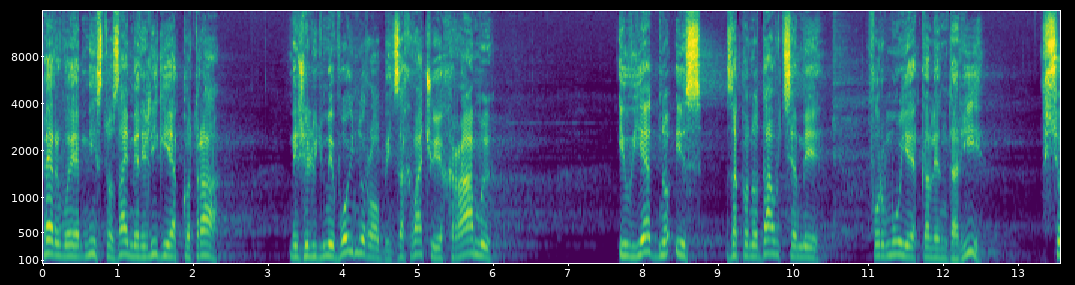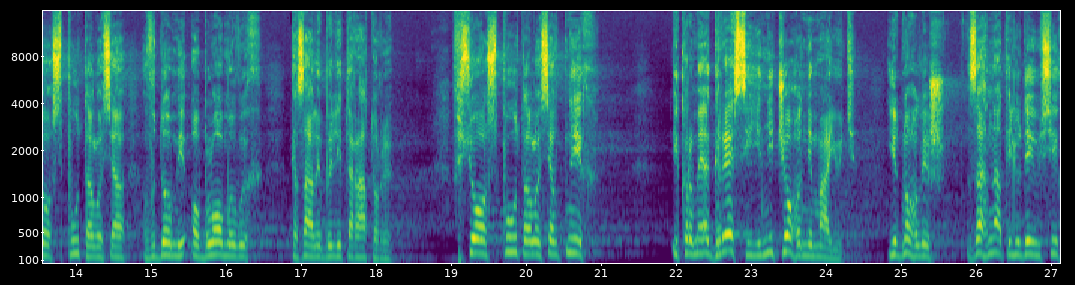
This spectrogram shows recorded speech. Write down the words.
перше місто займе релігія, котра між людьми війну робить, захвачує храми і в'єдно із законодавцями формує календарі, все спуталося в домі обломових, казали би літератори. Все спуталося в них. І крім агресії нічого не мають. Єдного лиш загнати людей усіх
